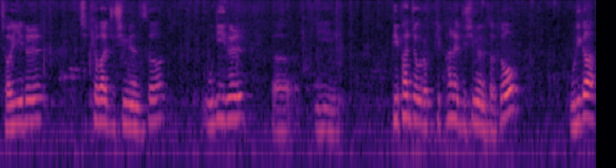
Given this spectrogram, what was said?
저희를 지켜봐 주시면서 우리를 어, 이 비판적으로 비판해 주시면서도 우리가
